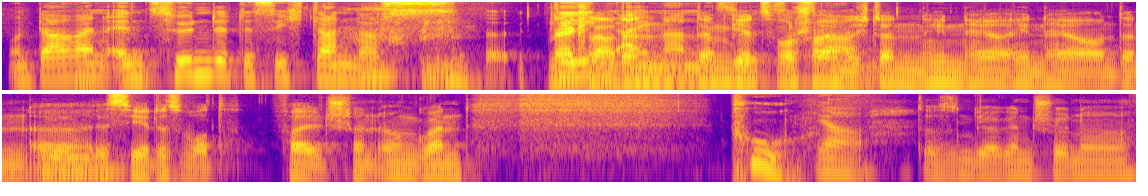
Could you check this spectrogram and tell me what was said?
Und daran okay. entzündete sich dann das äh, Na klar, dann, dann geht es wahrscheinlich dann hinher, hinher und dann äh, mhm. ist jedes Wort falsch dann irgendwann. Puh, ja. das sind ja ganz schöne,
